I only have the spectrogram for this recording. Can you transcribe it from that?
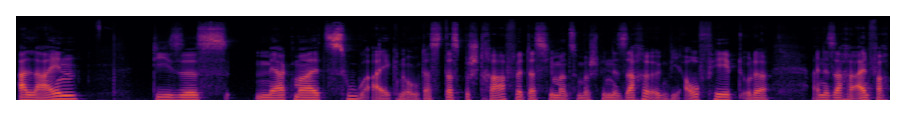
Allein dieses Merkmal Zueignung, dass das bestraft wird, dass jemand zum Beispiel eine Sache irgendwie aufhebt oder eine Sache einfach,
